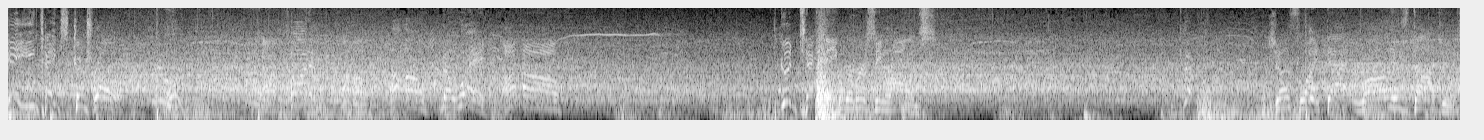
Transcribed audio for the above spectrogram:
He takes control. Technique Rollins. Just like that, Rollins dodges.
